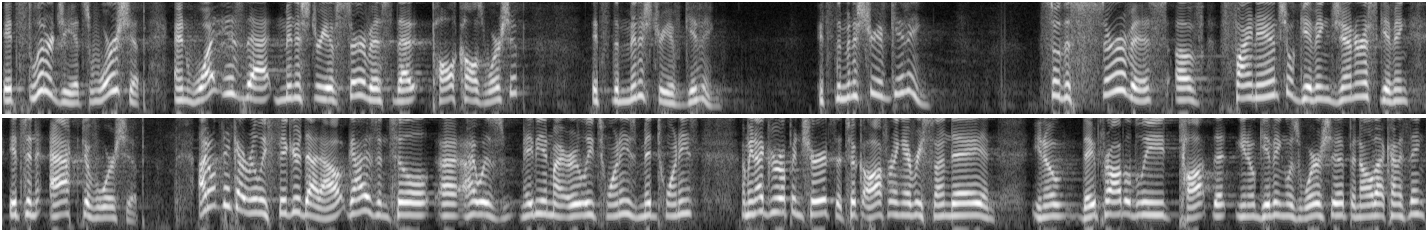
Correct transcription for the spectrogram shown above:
It's liturgy, it's worship. And what is that ministry of service that Paul calls worship? It's the ministry of giving. It's the ministry of giving. So, the service of financial giving, generous giving, it's an act of worship. I don't think I really figured that out, guys, until uh, I was maybe in my early 20s, mid 20s. I mean, I grew up in church that took offering every Sunday, and, you know, they probably taught that, you know, giving was worship and all that kind of thing,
